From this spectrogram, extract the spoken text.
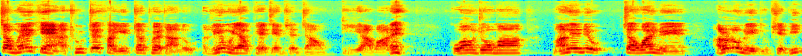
ကြောက်မဲခင်အထူးတက်ခါရေးတပ်ဖွဲ့ထံသို့အလင်းဝင်ရောက်ခဲ့ခြင်းဖြစ်ကြောင်းသိရပါတယ်။ကိုအောင်ကျော်မှာမန္တလေးမြို့ကြောက်ဝိုင်းတွင်အလုပ်လုပ်နေသူဖြစ်ပြီး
